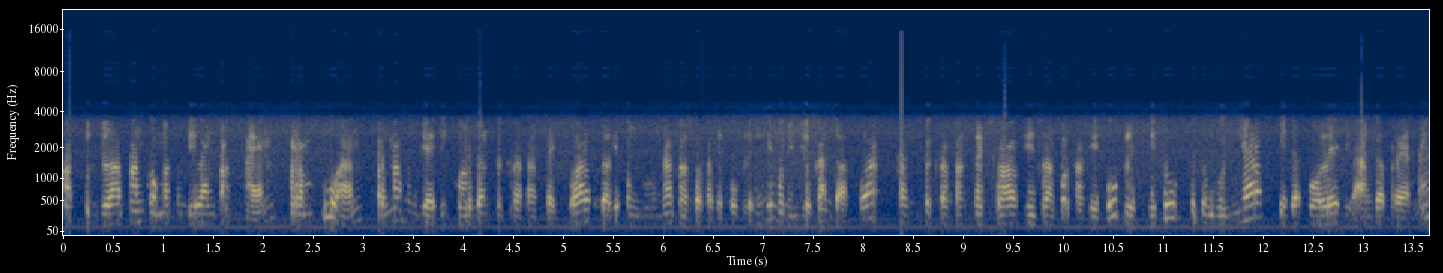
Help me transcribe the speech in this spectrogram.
48,9 persen perempuan pernah menjadi korban kekerasan seksual sebagai pengguna transportasi publik. Ini menunjukkan bahwa kasus kekerasan seksual di transportasi publik itu sesungguhnya tidak boleh dianggap remeh,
